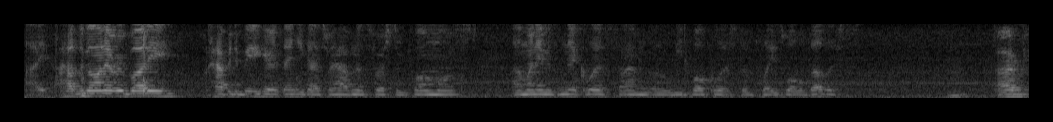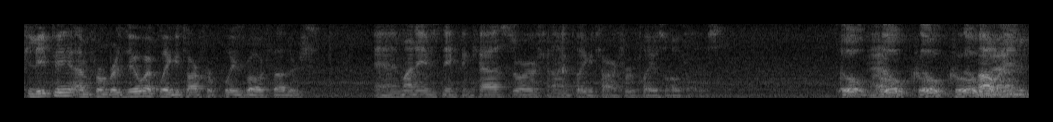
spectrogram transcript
Hi, how's it going, everybody? Happy to be here. Thank you guys for having us first and foremost. Uh, my name is Nicholas. I'm the lead vocalist of Plays Well with Others. I'm Felipe. I'm from Brazil. I play guitar for Plays Well with Others. And my name is Nathan Kastorf, and I play guitar for Plays Well with Others. Cool, Yeah. cool, cool, Cool, cool. Oh, man. and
